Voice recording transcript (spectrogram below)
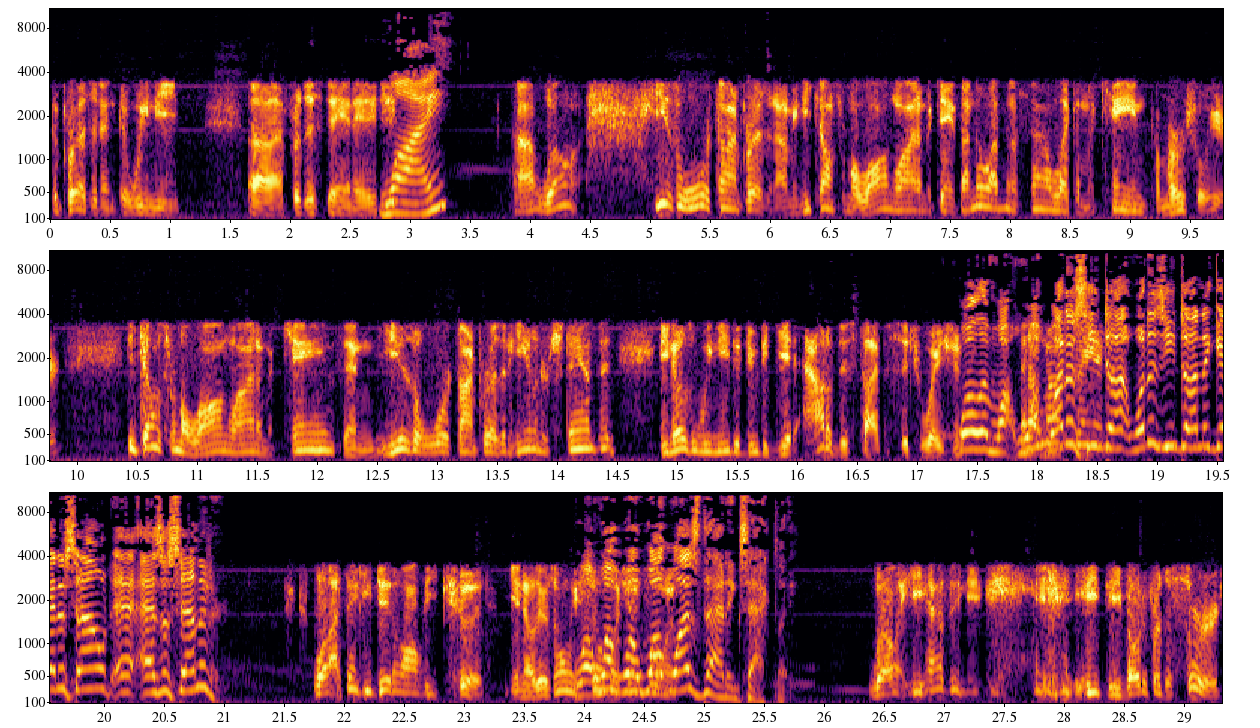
the president that we need uh, for this day and age. Why? Uh, well, he is a wartime president. I mean, he comes from a long line of McCain's. I know I'm going to sound like a McCain commercial here. He comes from a long line of McCain's, and he is a wartime president. He understands it. He knows what we need to do to get out of this type of situation. Well, then what, And what, what has he done? What has he done to get us out a, as a senator? Well, I think he did all he could. You know, there's only Well, so what, much what, what was that exactly? Well, he hasn't. He, he, he voted for the surge.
